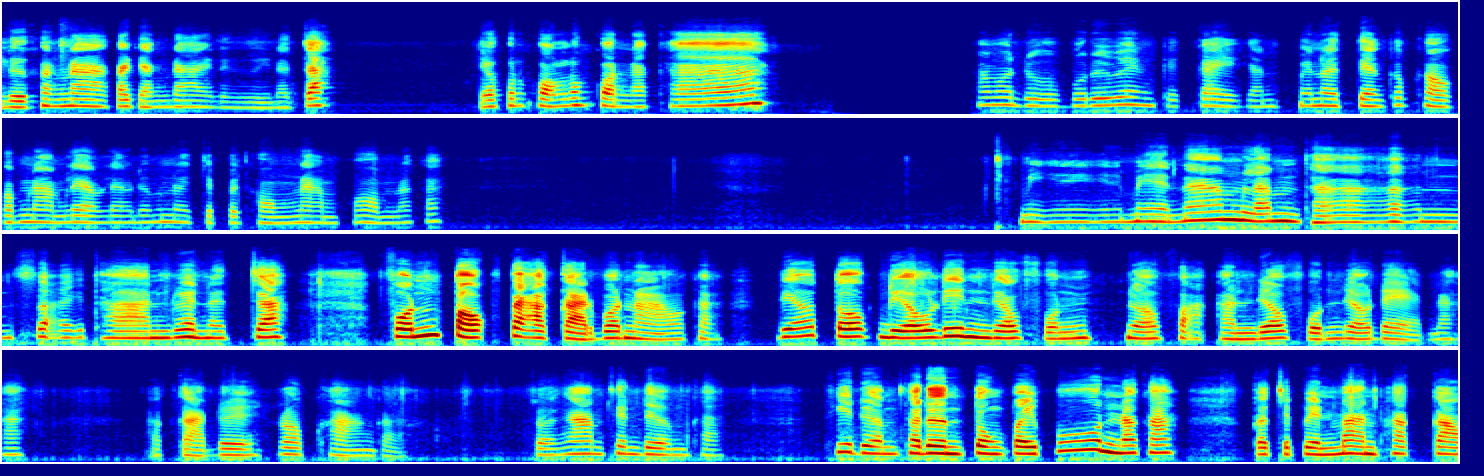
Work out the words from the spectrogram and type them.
หรือข้างหน้าก็ยังได้เลยนะจ๊ะ เดี๋ยวคนของลงก่อนนะคะถ้ามาดูบริเวณใกล้ๆกันไม่น้อยเตียมกับเขากับน้ำแล้วแล้วเดี๋ยวไม่น้อยจะไปของน้ำพร้อมนะคะ มีแม่น้ำลำธารสายทานด้วยนะจ๊ะ ฝนตกแต่อากาศบ่หนาวค่ะ เดี๋ยวตกเดี๋ยวลิ่นเดี๋ยวฝนเดี๋ยวฟ้าอันเดี๋ยวฝนเดี๋ยวแดดนะคะ อากาศโดยรอบข้างค่ะ สวยงามเช่นเดิมค่ะ ที่เดิมถ้าเดินตรงไปพูนนะคะ ก็จะเป็นบ้านพักเก่า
